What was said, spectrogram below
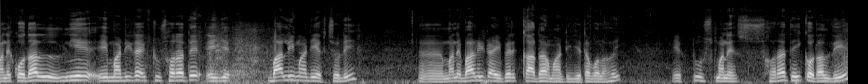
মানে কোদাল নিয়ে এই মাটিটা একটু সরাতে, এই যে বালি মাটি অ্যাকচুয়ালি মানে বালি টাইপের কাদা মাটি যেটা বলা হয়, একটু মানে সরাতেই কোদাল দিয়ে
